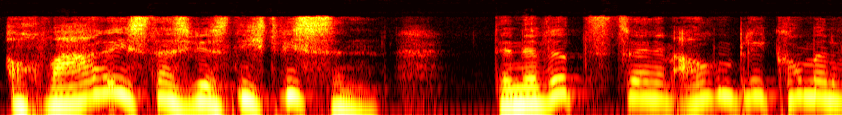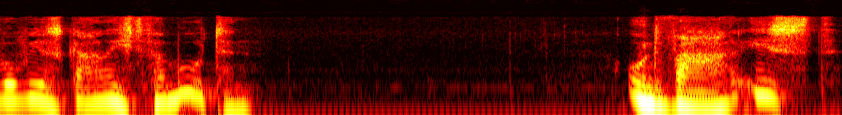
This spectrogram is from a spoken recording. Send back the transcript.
Auch wahr ist, dass wir es nicht wissen, denn er wird zu einem Augenblick kommen, wo wir es gar nicht vermuten. Und wahr ist,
